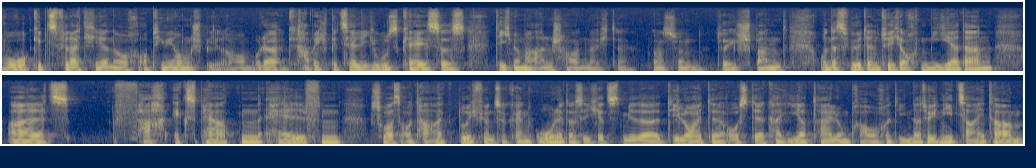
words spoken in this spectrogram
wo gibt es vielleicht hier noch Optimierungsspielraum? Oder habe ich spezielle Use Cases, die ich mir mal anschauen möchte? Das ist schon natürlich spannend. Und das würde natürlich auch mir dann als Fachexperten helfen, sowas autark durchführen zu können, ohne dass ich jetzt mir da die Leute aus der KI-Abteilung brauche, die natürlich nie Zeit haben,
